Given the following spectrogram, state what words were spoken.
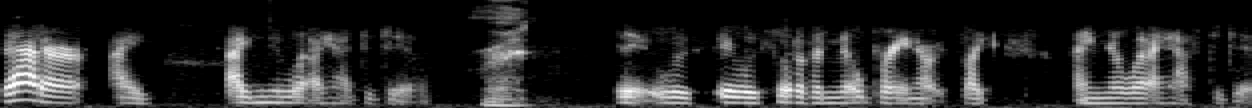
better, I I knew what I had to do. right It was it was sort of a no brainer. It's like I know what I have to do.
